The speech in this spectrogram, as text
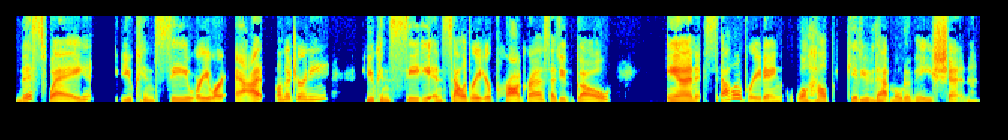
This way, you can see where you are at on the journey. You can see and celebrate your progress as you go. And celebrating will help give you that motivation,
